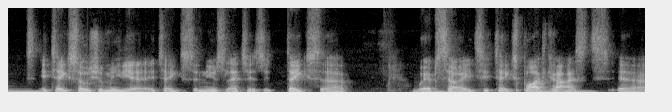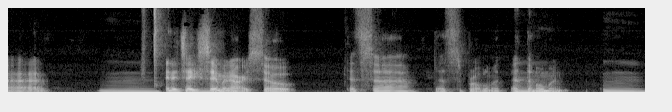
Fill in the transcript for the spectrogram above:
mm. it takes social media it takes newsletters it takes uh Mm. websites, it takes podcasts, uh, mm. and it takes mm. seminars. So that's uh, that's the problem at, at the mm. moment. Mm.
